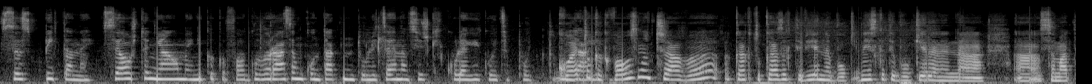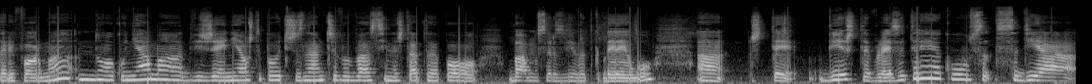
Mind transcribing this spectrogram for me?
с питане. Все още нямаме никакъв отговор. Аз съм контактното лице на всички колеги, които са под... Което какво означава, както казахте, вие не, блоки... не искате блокиране на а, самата реформа, но ако няма движение, още повече че знам, че във вас и нещата по-бавно се развиват като дело, а, ще, вие ще влезете ли, ако съ- съдия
